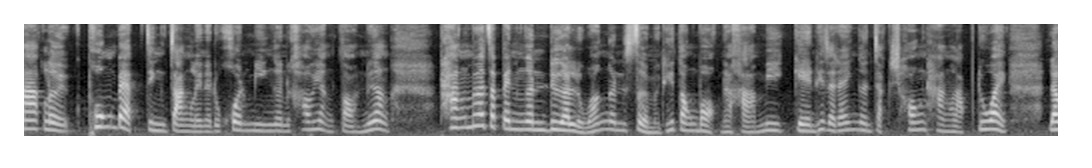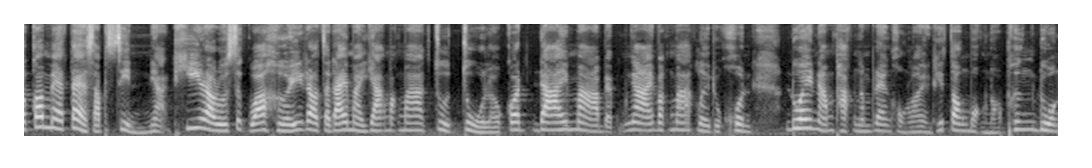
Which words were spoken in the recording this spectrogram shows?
มาก ๆ เลย พุ่งแบบจริงจังเลยนะทุกคนมีเงินเข้าอย่างต่อเนื่อง ทั้งไม่ว่าจะเป็นเงินเดือนหรือว่าเงินเสริมอย่างที่ต้องบอกนะคะ มีเกณฑ์ที่จะได้เงินจากช่องทางลับด้วย แล้วก็แม้แต่ทรัพย์สินเนี่ยที่เรารู้สึกว่าเฮ้ยเราจะได้มายากมากๆ จู่ๆเราก็ได้มาแบบง่ายมากๆเลยทุกคน ด้วยน้ำพักน้ำแรงของเราอย่างที่ต้องบอกเนาะพึ่งดวง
